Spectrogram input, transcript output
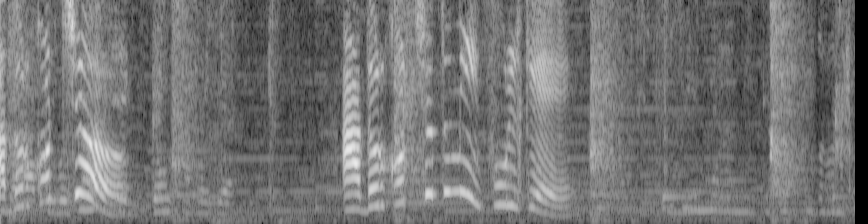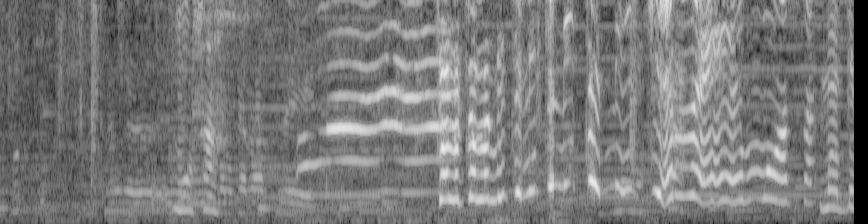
আদর করছ? আদর করছ তুমি ফুলকে? মশা। চলো চলো নিচে নিচে নিচে নিচে রে মশা। মাত্র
